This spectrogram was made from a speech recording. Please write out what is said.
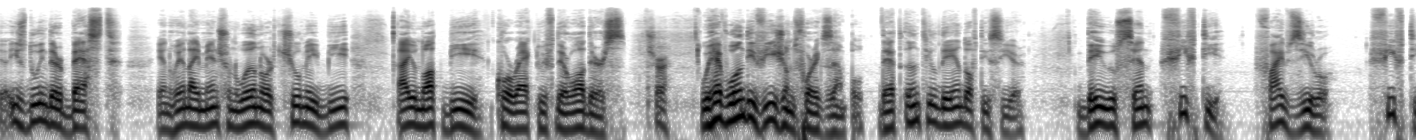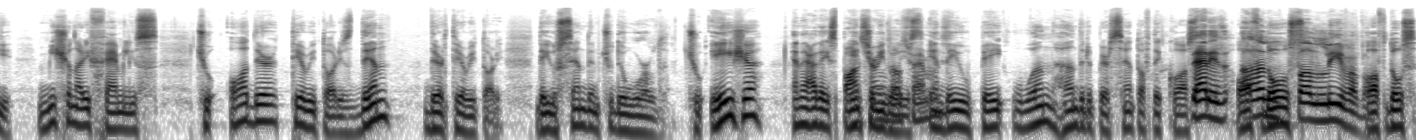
uh, is doing their best. And when I mention one or two, maybe I will not be correct with the others. Sure. We have one division, for example, that until the end of this year, they will send 50, 50 50 missionary families to other territories than their territory. They will send them to the world, to Asia. And are they sponsoring those families? And they will pay 100% of the cost. That is of unbelievable. Those, of those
